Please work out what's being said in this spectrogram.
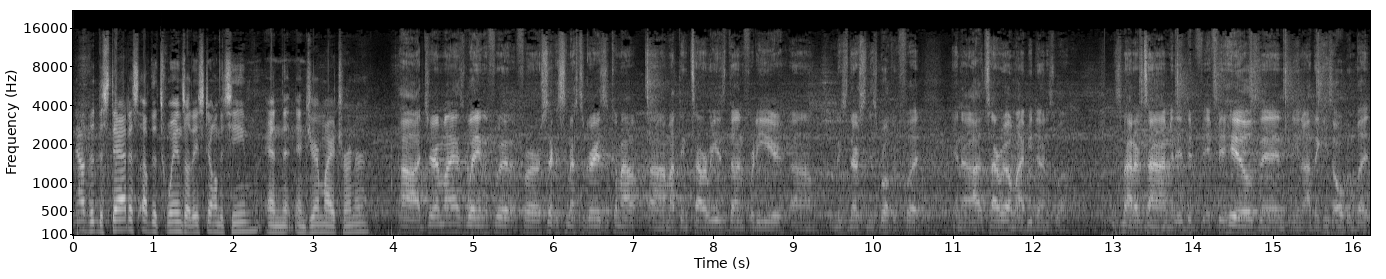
Now, the, the status of the twins, are they still on the team? And, and Jeremiah Turner? Uh, Jeremiah is waiting for, for second semester grades to come out. Um, I think Tyree is done for the year. Um, he's nursing his broken foot, and uh, Tyrell might be done as well. It's a matter of time, and if, if it heals, then you know I think he's open. But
